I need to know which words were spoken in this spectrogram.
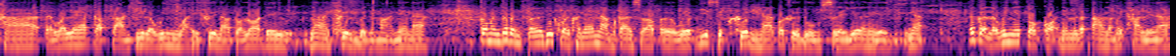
ช้า แต่ว่าแลกกับการที่เราวิ่งไวขึ้นเอาตัวรอดได้ง่ายขึ้นเป็นประมาณนี้นะก็มันก็เป็นเปิร์ที่คนเขาแนะนำกันสำหรับเออเวฟ20 ขึ้นนะก็คือ Doom Slayer นั่นเองเนี่ยถ้าเกิดเราวิ่งไอตัวเกาะเนี่ยมันก็ตามเราไม่ทันเลยนะ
